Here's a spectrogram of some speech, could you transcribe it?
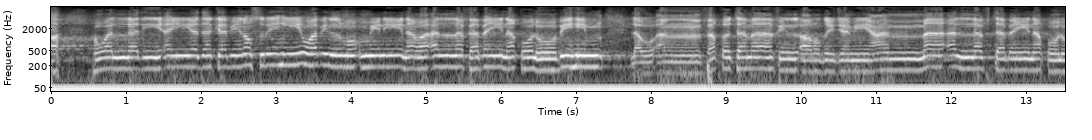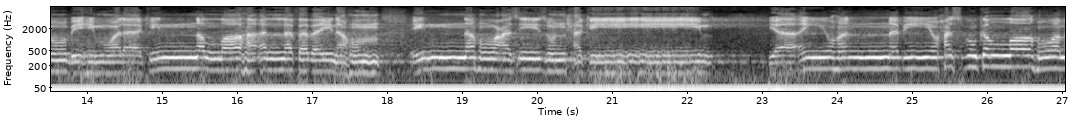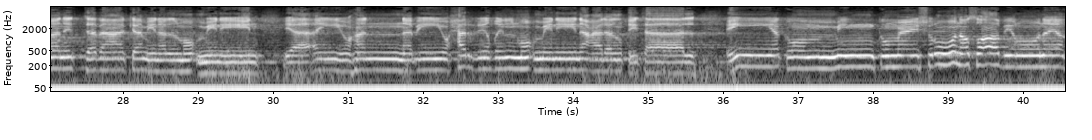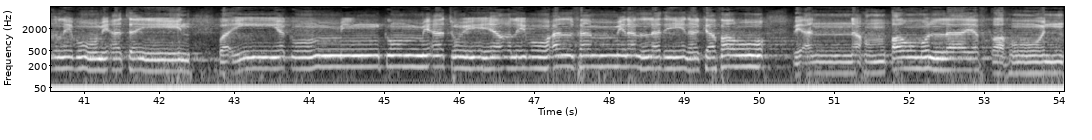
هو الذي أيدك بنصره وبالمؤمنين وألف بين قلوبهم لو أنفقت ما في الأرض جميعا ما ألفت بين قلوبهم ولكن الله ألف بينهم إنه عزيز حكيم. يا أيها النبي حسبك الله ومن اتبعك من المؤمنين. يا أيها النبي حرض المؤمنين على القتال. إن يكن منكم عشرون صابرون يغلبوا مئتين. وإن يكن منكم مئة يغلبوا ألفا من الذين كفروا بأنهم قوم لا يفقهون.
